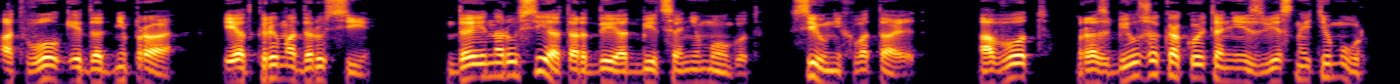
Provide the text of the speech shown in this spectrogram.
от Волги до Днепра и от Крыма до Руси. Да и на Руси от Орды отбиться не могут, сил не хватает. А вот разбил же какой-то неизвестный Тимур.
